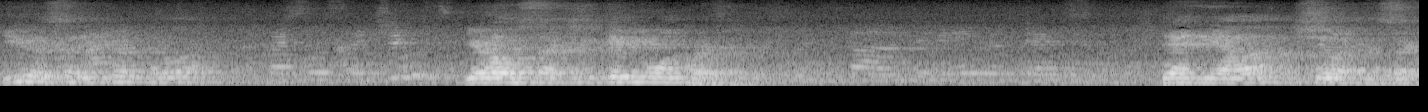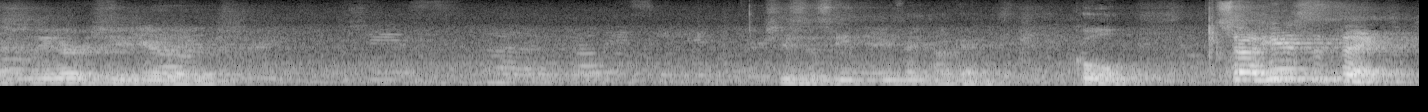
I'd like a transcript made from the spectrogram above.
You guys said you couldn't know what? My whole section. Your whole section. Give me one person. Daniela. Is she like the section leader, or is she a year leader? She's a senior, you think? Okay, cool. So here's the thing.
